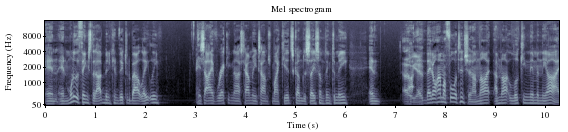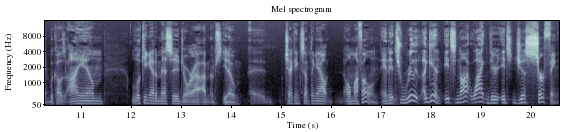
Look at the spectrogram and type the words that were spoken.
and and one of the things that I've been convicted about lately is I've recognized how many times my kids come to say something to me, and Oh, I- they don't have my full attention. I'm not I'm not looking them in the eye because I am looking at a message or I, I'm you know uh, checking something out on my phone, and it's Mm-hmm. really again it's not like there it's just surfing.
